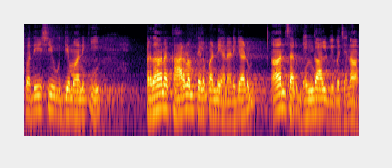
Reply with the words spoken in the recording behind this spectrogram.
స్వదేశీ ఉద్యమానికి ప్రధాన కారణం తెలపండి అని అడిగాడు. ఆన్సర్ బెంగాల్ విభజన.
